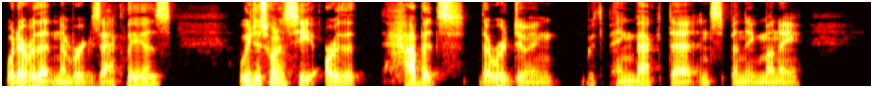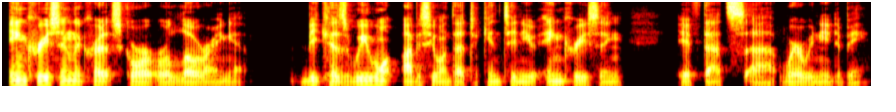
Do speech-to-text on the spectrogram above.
whatever that number exactly is. We just want to see are the habits that we're doing with paying back debt and spending money increasing the credit score or lowering it because we obviously want that to continue increasing if that's uh, where we need to be.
